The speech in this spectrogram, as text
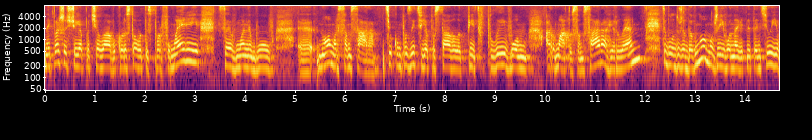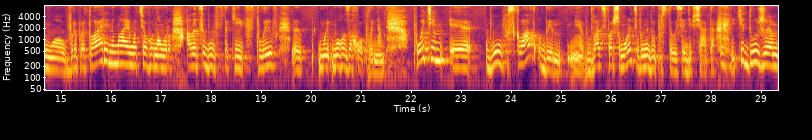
найперше, що я почала використовувати з парфумерії, це в мене був е, номер Самсара. Цю композицію я поставила під впливом аромату Самсара Герлен. Це було дуже давно. Ми вже його навіть не танцюємо в репертуарі, не маємо цього номеру, але це був такий вплив е, мого захоплення. Потім. Був склад один е, в 21-му році. Вони випустилися дівчата, які дуже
